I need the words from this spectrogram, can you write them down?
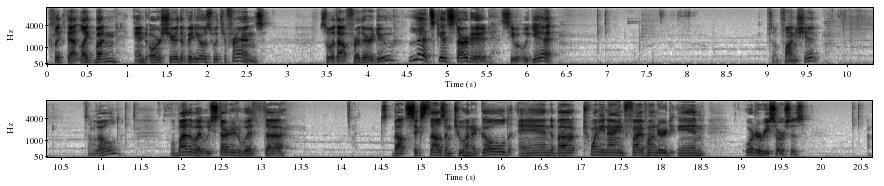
click that like button, and or share the videos with your friends. So without further ado, let's get started. See what we get. Some fun shit. Some gold. Well, by the way, we started with uh, about 6,200 gold and about 29,500 in order resources. In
